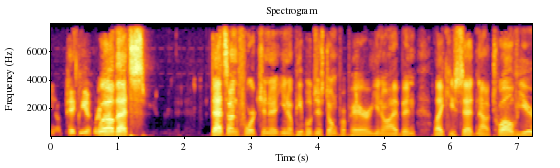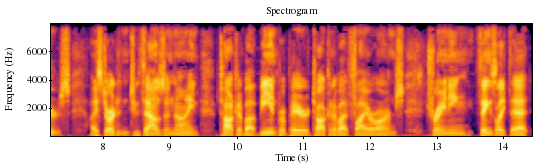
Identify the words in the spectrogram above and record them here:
You know, picking up whatever. Well, that's that's unfortunate. You know, people just don't prepare. You know, I've been, like you said, now 12 years. I started in 2009 talking about being prepared, talking about firearms, training, things like that.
